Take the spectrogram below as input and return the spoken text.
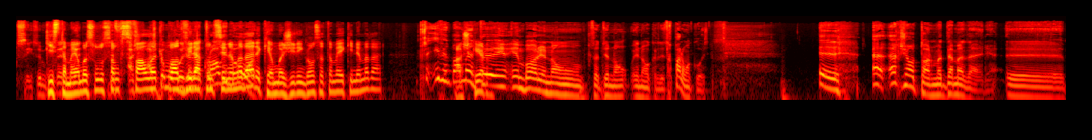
que, que isso também é uma solução que se fala acho que, é que pode vir a acontecer na Madeira, que é uma giringonça também aqui na Madeira. Sim, eventualmente, embora eu não, portanto, eu não, eu não acredito. Repara uma coisa. Uh, a, a, região autónoma da Madeira uh,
